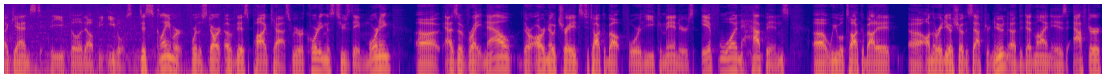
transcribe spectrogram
against the Philadelphia Eagles. Disclaimer for the start of this podcast we're recording this Tuesday morning. Uh, as of right now, there are no trades to talk about for the Commanders. If one happens, uh, we will talk about it uh, on the radio show this afternoon. Uh, the deadline is after,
